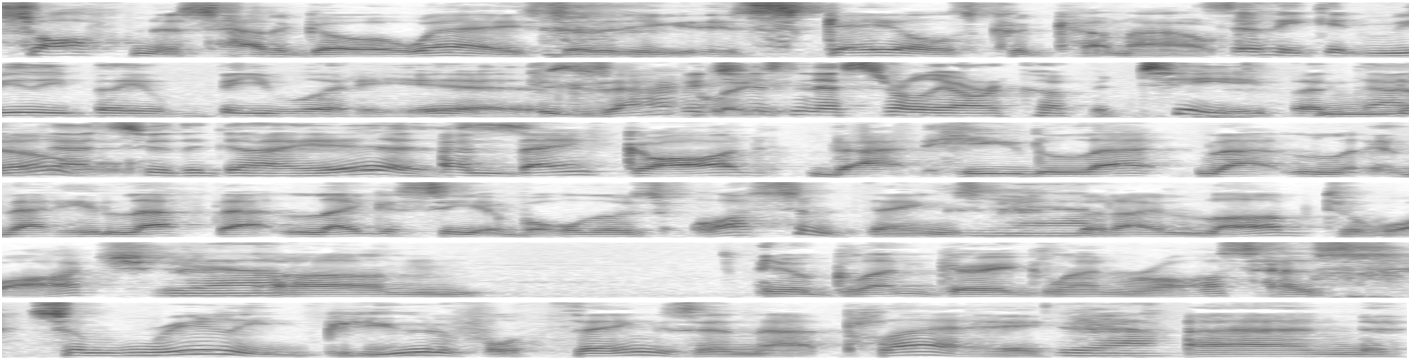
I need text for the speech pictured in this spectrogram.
softness had to go away so that he, his scales could come out. So he could really be, be what he is. Exactly. Which isn't necessarily our cup of tea, but that, No. that's who the guy is. And thank God that he let that that he left that legacy of all those awesome things Yeah. that I love to watch. Yeah. Um, you know, Glengarry Glen Ross has some really beautiful things in that play, Yeah. and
